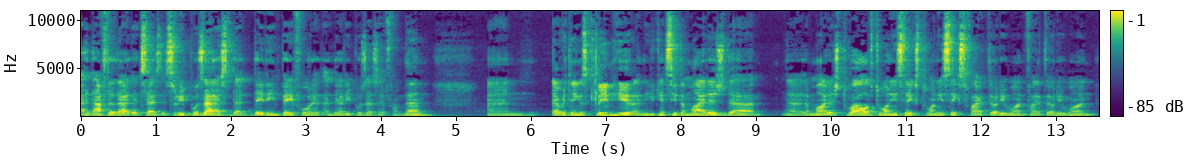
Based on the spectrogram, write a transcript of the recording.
And after that, it says it's repossessed that they didn't pay for it and they repossess it from them. And everything is clean here, and you can see the mileage. The uh, the mileage 12 26 26 531 531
